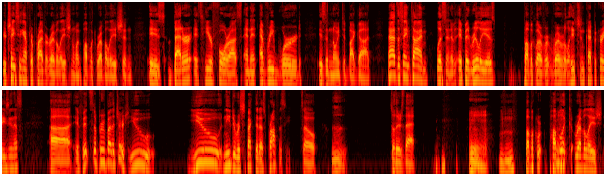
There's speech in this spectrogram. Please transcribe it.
You're chasing after private revelation when public revelation is better. It's here for us, and it, every word is anointed by God. Now, at the same time, listen, if, if it really is public rev- revelation type of craziness, uh, if it's approved by the church, you you need to respect it as prophecy. So, so there's that. Hmm. Mm-hmm. Public public revelation,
